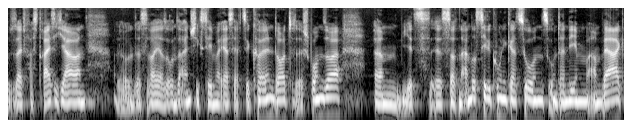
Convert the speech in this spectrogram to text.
seit fast 30 Jahren, das war ja so unser Einstiegsthema, erst FC Köln dort äh, Sponsor. Ähm, jetzt ist dort ein anderes Telekommunikationsunternehmen am Werk.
